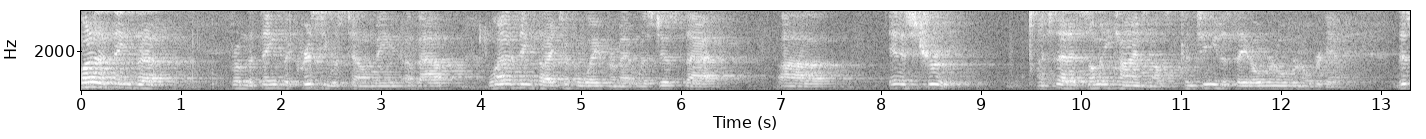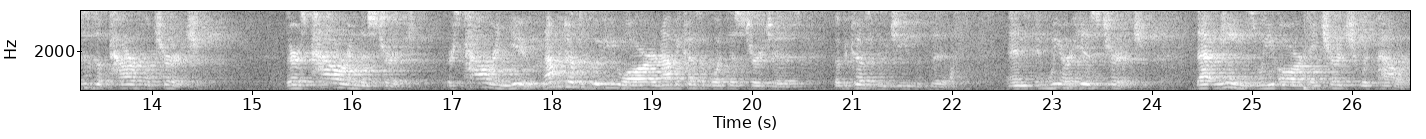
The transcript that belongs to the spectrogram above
One of the things that, from the things that Christy was telling me about, one of the things that I took away from it was just that uh, it is true. I've said it so many times, and I'll continue to say it over and over and over again. This is a powerful church. There's power in this church. There's power in you. Not because of who you are, not because of what this church is, but because of who Jesus is. And, and we are his church. That means we are a church with power.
